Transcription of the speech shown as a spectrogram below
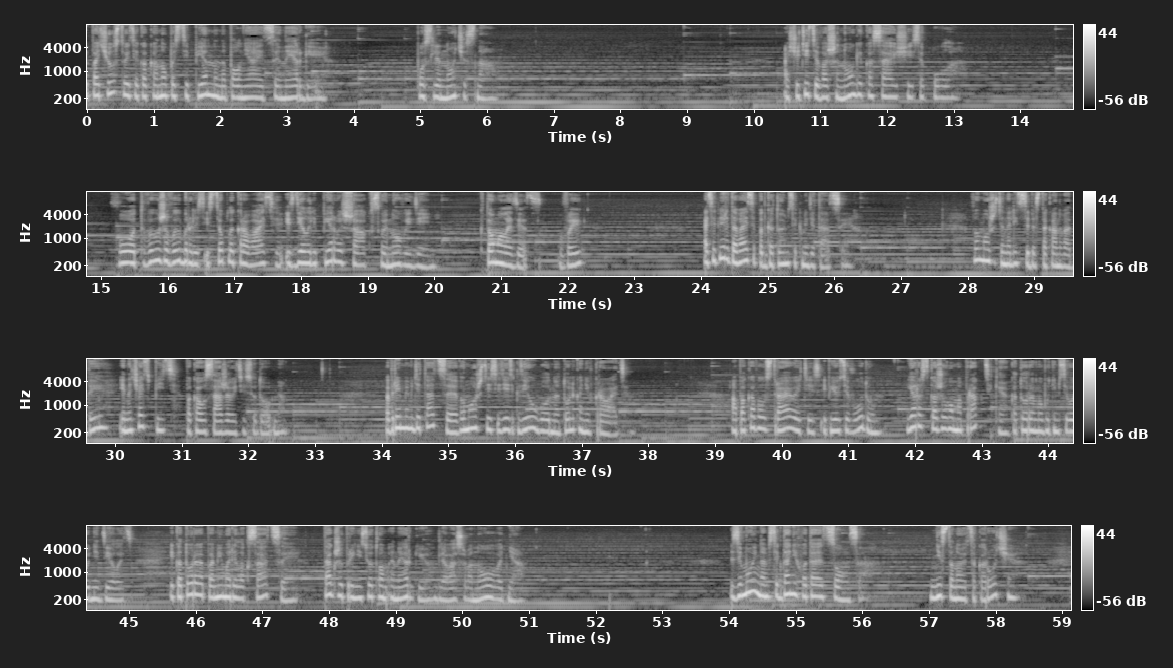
И почувствуйте, как оно постепенно наполняется энергией после ночи сна. Ощутите ваши ноги, касающиеся пола. Вот, вы уже выбрались из теплой кровати и сделали первый шаг в свой новый день. Кто молодец? Вы А теперь давайте подготовимся к медитации. Вы можете налить себе стакан воды и начать пить, пока усаживаетесь удобно. Во время медитации вы можете сидеть где угодно, только не в кровати. А пока вы устраиваетесь и пьете воду, я расскажу вам о практике, которую мы будем сегодня делать, и которая помимо релаксации также принесет вам энергию для вашего нового дня. Зимой нам всегда не хватает солнца. Дни становятся короче,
